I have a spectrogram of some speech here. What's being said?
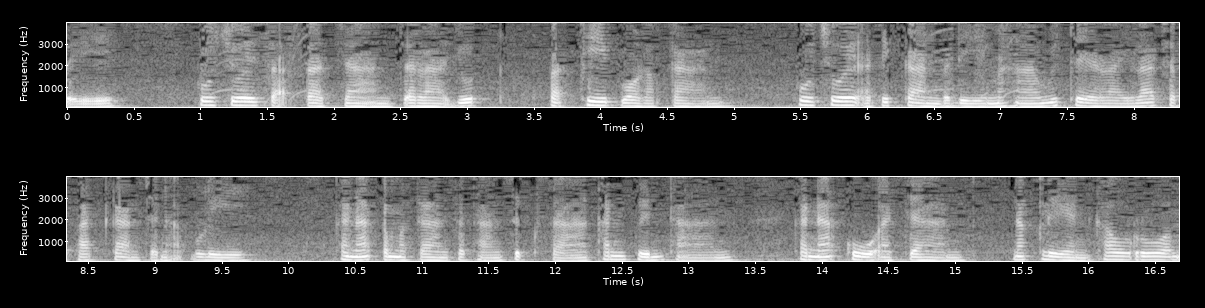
สี ผู้ช่วยศาสตราจารย์จรายุทธปฏิบวรการ ผู้ช่วยอธิการบดีมหาวิทยาลัยราชภัฏกาญจนบุรี คณะกรรมการสถานศึกษาขั้นพื้นฐาน คณะครูอาจารย์ นักเรียนเข้าร่วม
